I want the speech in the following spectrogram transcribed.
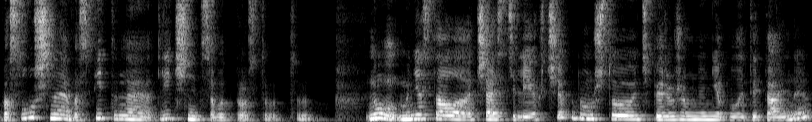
послушная, воспитанная, отличница, вот просто вот. Ну, мне стало отчасти легче, потому что теперь уже у меня не было этой тайны,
